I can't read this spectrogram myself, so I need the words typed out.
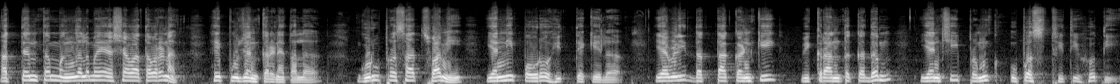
अत्यंत मंगलमय अशा वातावरणात हे पूजन करण्यात आलं. गुरुप्रसाद स्वामी यांनी पौरोहित्य केलं. यावेळी दत्ता कणकी विक्रांत कदम यांची प्रमुख उपस्थिती होती.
